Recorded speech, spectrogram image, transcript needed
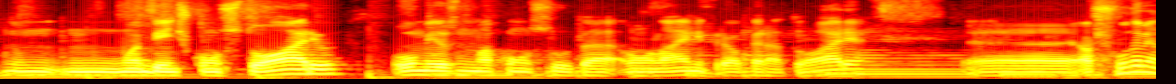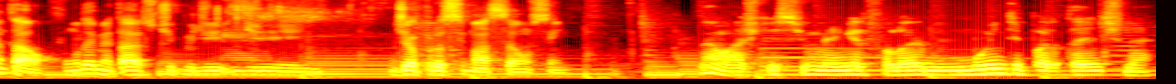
num, num, ambiente consultório ou mesmo numa consulta online pré-operatória. Uh, acho fundamental, fundamental esse tipo de, de, de, aproximação, sim. Não, acho que isso que o Menger falou é muito importante, né?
